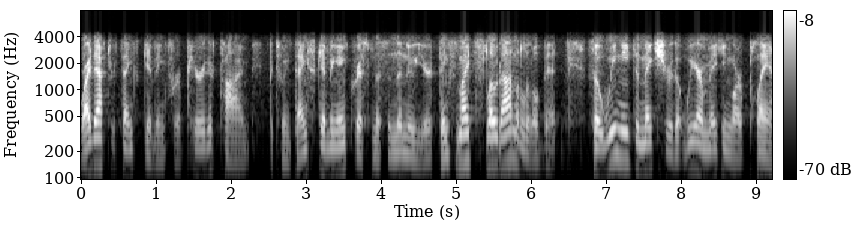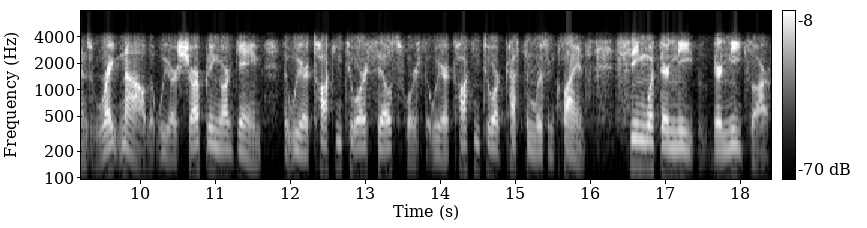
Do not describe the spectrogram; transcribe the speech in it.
right after Thanksgiving, for a period of time between Thanksgiving and Christmas and the New Year, things might slow down a little bit. So we need to make sure that we are making our plans right now, that we are sharpening our game, that we are talking to our sales force, that we are talking to our customers and clients, seeing what their need their needs are,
